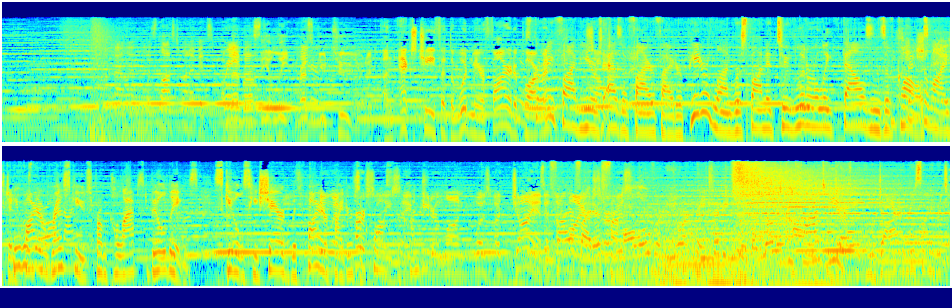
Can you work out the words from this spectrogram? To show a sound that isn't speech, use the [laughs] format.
Island has lost one of its A member of the Elite Rescue 2 unit. An ex-chief at the Woodmere Fire Department. 35 years So- as a firefighter, Peter Lund responded to literally thousands of calls. specialized He in was fire there all night. rescues from collapsed buildings, skills he shared with firefighters across the country. Peter Lund was a giant in the fire Firefighters from all over New York pay tribute to the beloved colleague today who died recently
